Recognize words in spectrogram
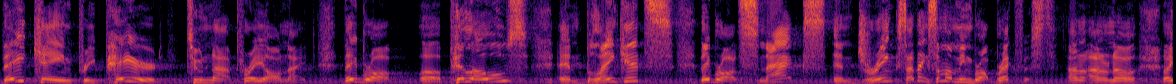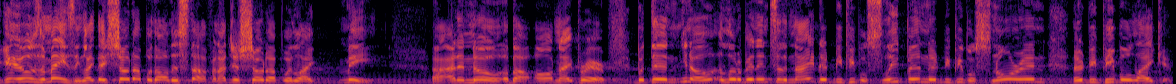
They came prepared to not pray all night. They brought uh, pillows and blankets. They brought snacks and drinks. I think some of them even brought breakfast. I don't, I don't know. Like, it, it was amazing. Like, they showed up with all this stuff, and I just showed up with, like, me. I didn't know about all night prayer. But then, you know, a little bit into the night, there'd be people sleeping, there'd be people snoring, there'd be people like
